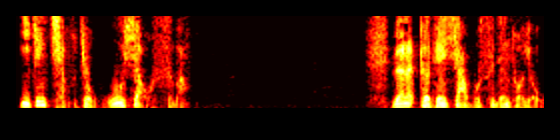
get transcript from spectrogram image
已经抢救无效死亡。原来这天下午四点左右，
